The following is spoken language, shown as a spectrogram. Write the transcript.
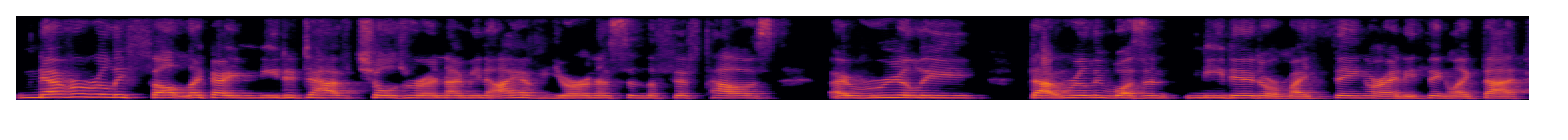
never really felt like I needed to have children. I mean, I have Uranus in the fifth house. I really, that really wasn't needed or my thing or anything like that.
